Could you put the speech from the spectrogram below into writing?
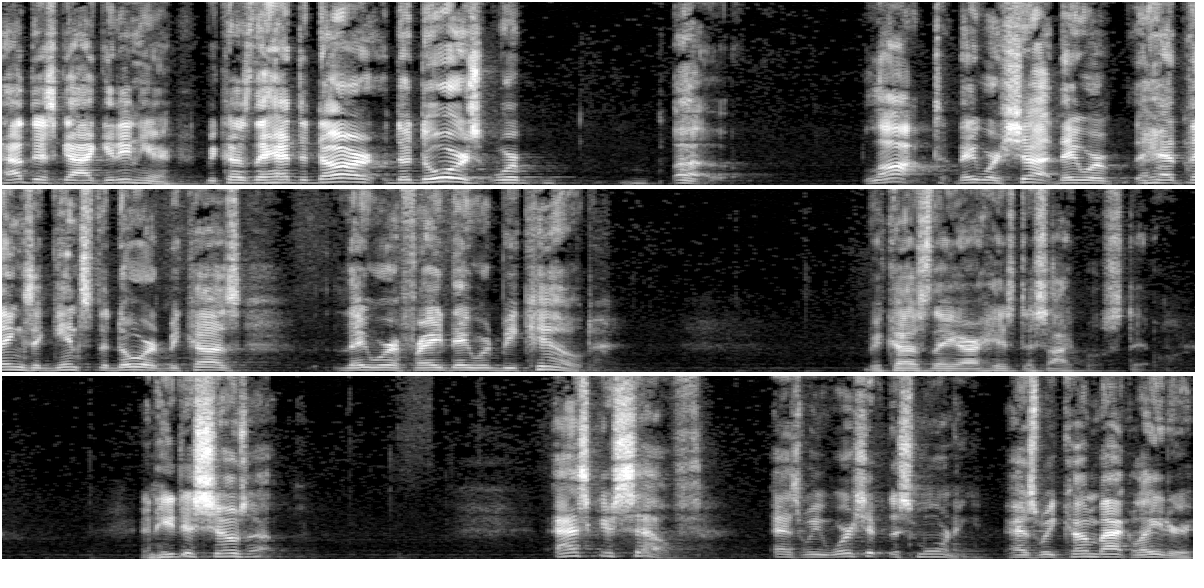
How'd this guy get in here? Because they had the, door, the doors were uh, locked. They were shut. They, were, they had things against the door because they were afraid they would be killed because they are his disciples still. And he just shows up. Ask yourself as we worship this morning, as we come back later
